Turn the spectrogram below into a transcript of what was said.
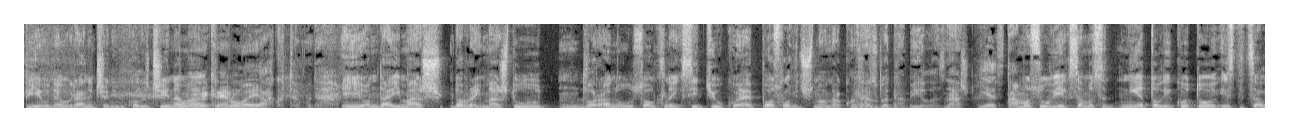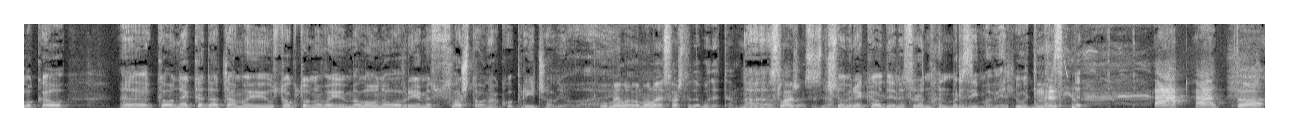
pije u neograničenim količinama. Boga mi krenulo je jako tamo, da. I onda imaš, dobro, imaš tu dvoranu u Salt Lake City-u koja je poslovično onako nezgodna bila, znaš. Jest. Tamo su uvijek, samo se nije toliko to isticalo kao, kao nekada, tamo i u Stocktonovo i u Melonovo vrijeme su svašta onako pričali. Ovaj. Umelo, je, umelo je svašta da bude tamo. A, Slažem se s tobom. Što bi rekao Denis Rodman, mrzim ove ljude. Mrzim. to,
